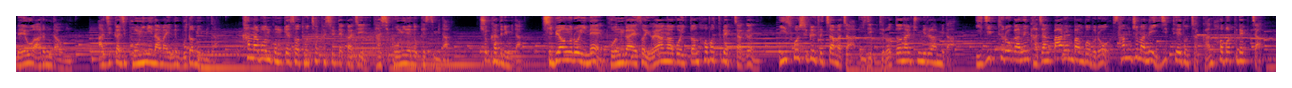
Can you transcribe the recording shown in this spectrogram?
매우 아름다운 아직까지 봉인이 남아있는 무덤입니다. 카나본 공께서 도착하실 때까지 다시 봉인해 놓겠습니다. 축하드립니다. 지병으로 인해 본가에서 요양하고 있던 허버트 백작은 이 소식을 듣자마자 이집트로 떠날 준비를 합니다. 이집트로 가는 가장 빠른 방법으로 3주 만에 이집트에 도착한 허버트 백작.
